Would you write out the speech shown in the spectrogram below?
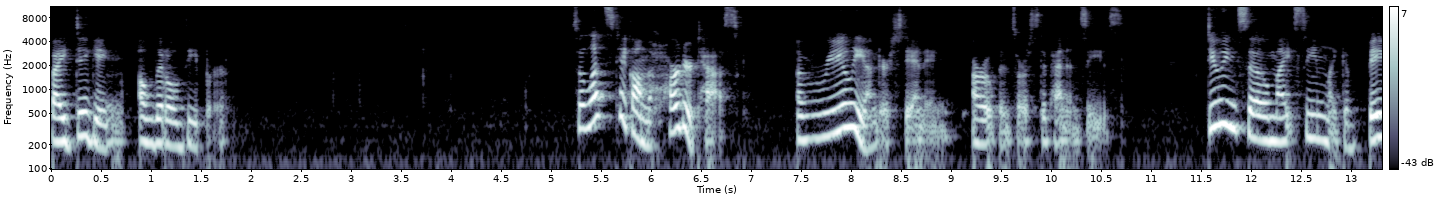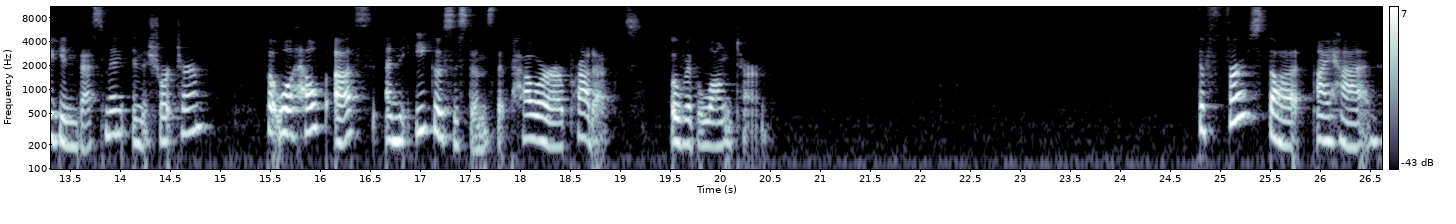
by digging a little deeper. So let's take on the harder task of really understanding our open source dependencies. Doing so might seem like a big investment in the short term, but will help us and the ecosystems that power our products over the long term. The first thought I had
